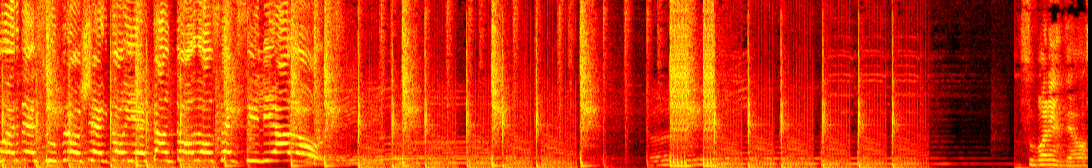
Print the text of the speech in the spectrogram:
muerte es su proyecto y están Suponete, o,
